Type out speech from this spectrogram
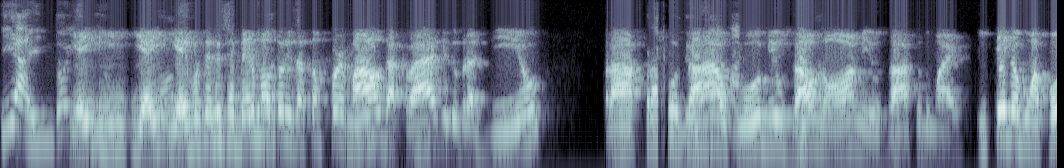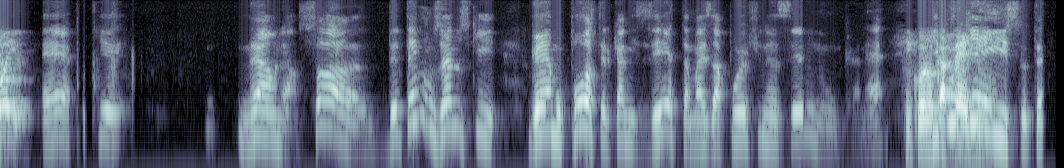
E aí em 2000, e aí, e, aí, e aí vocês receberam uma autorização formal da Chrysler do Brasil para fundar o clube e usar o nome, usar tudo mais. E teve algum apoio? É, porque não, não, só teve uns anos que ganhamos pôster, camiseta, mas apoio financeiro nunca, né? Ficou no e cafezinho. Por que isso também?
